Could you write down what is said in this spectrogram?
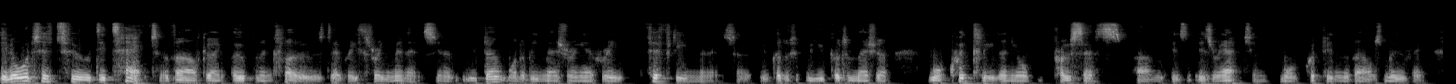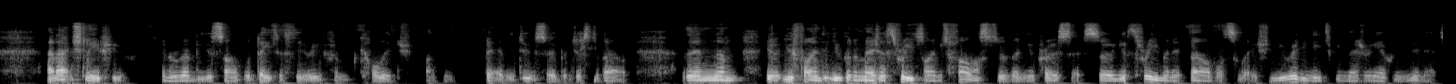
in order to detect a valve going open and closed every three minutes, you know, you don't want to be measuring every 15 minutes. So you've got to, you've got to measure more quickly than your process um, is, is reacting, more quickly than the valve's moving. And actually, if you can remember your sample data theory from college, I can barely do so, but just about, then um, you, know, you find that you've got to measure three times faster than your process. So your three-minute valve oscillation, you really need to be measuring every minute.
